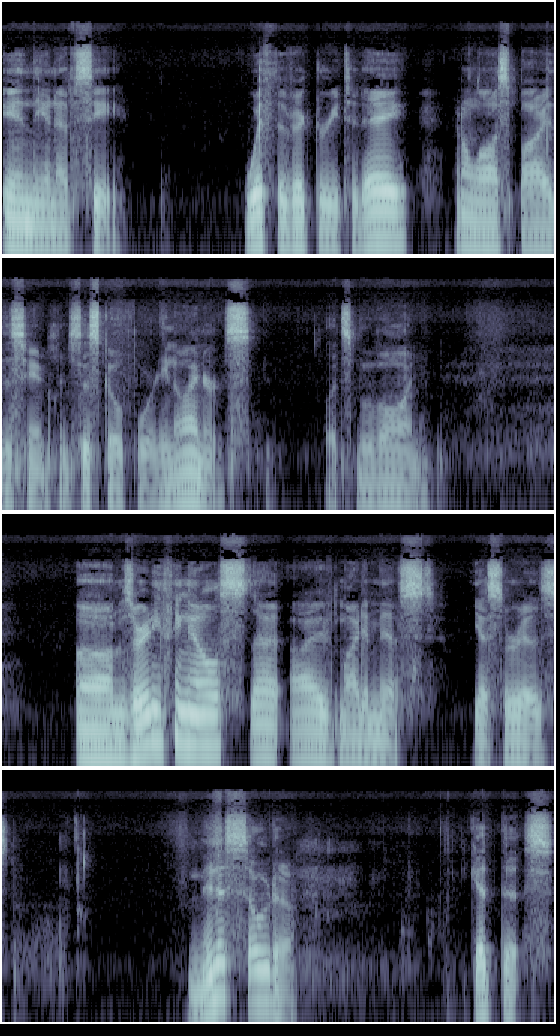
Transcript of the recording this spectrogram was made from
in the NFC with the victory today and a loss by the San Francisco 49ers. Let's move on. Um, is there anything else that I might have missed? Yes, there is. Minnesota, get this,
